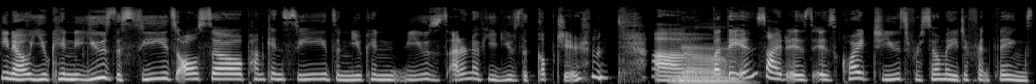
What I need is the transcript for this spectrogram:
you know you can use the seeds also, pumpkin seeds, and you can use I don't know if you'd use the 껍질, um, No. but the inside is is quite used for so many different things.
